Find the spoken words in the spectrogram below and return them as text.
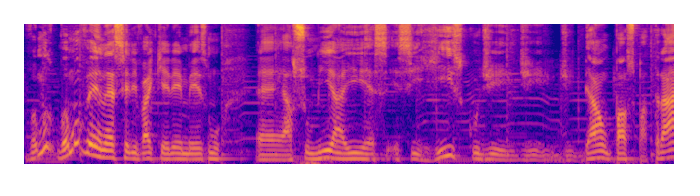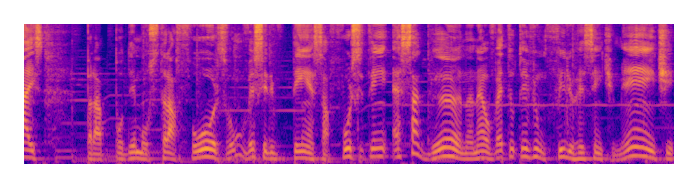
vamos, vamos ver, né? Se ele vai querer mesmo é, assumir aí esse, esse risco de, de, de, dar um passo para trás para poder mostrar força. Vamos ver se ele tem essa força e tem essa gana, né? O Vettel teve um filho recentemente,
